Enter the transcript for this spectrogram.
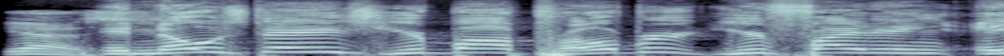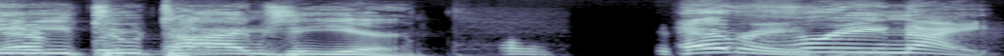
yes. In those days, you're Bob Probert. You're fighting 82 Every night. times a year. Oh, it's every crazy. night.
